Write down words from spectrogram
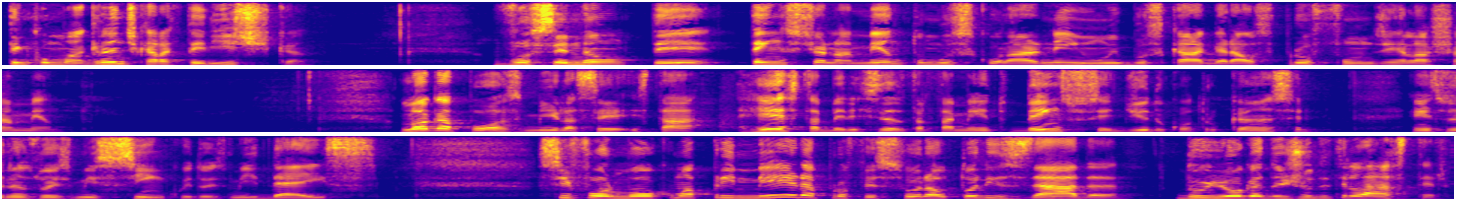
tem como uma grande característica você não ter tensionamento muscular nenhum e buscar graus profundos de relaxamento. Logo após Mila estar restabelecida o tratamento bem sucedido contra o câncer, entre os anos 2005 e 2010, se formou como a primeira professora autorizada do yoga de Judith Laster.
